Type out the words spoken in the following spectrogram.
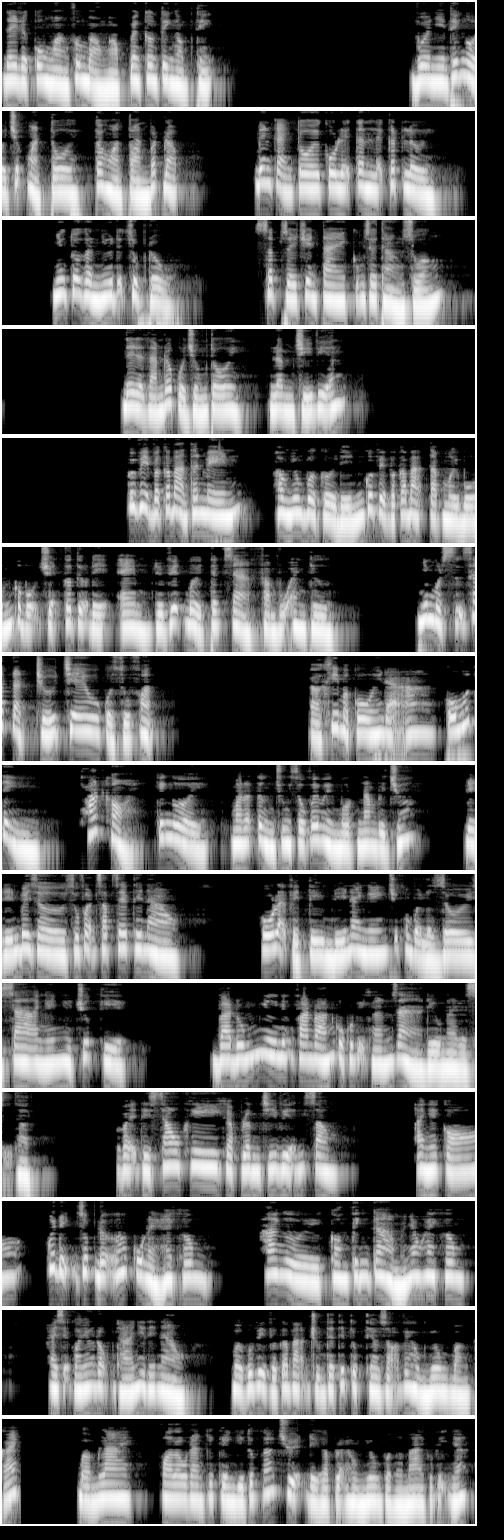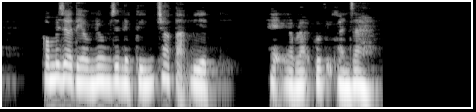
Đây là cô Hoàng Phương Bảo Ngọc bên công ty Ngọc Thịnh. Vừa nhìn thấy người trước mặt tôi Tôi hoàn toàn bất động. Bên cạnh tôi, cô Lễ Tân lại cất lời. Nhưng tôi gần như đã sụp đổ. Sắp giấy trên tay cũng rơi thẳng xuống. Đây là giám đốc của chúng tôi, Lâm Trí Viễn. Quý vị và các bạn thân mến Hồng Nhung vừa gửi đến quý vị và các bạn tập 14 của bộ truyện có tựa đề Em được viết bởi tác giả Phạm Vũ Anh Thư. Như một sự sắp đặt trớ trêu của số phận. Ở khi mà cô ấy đã cố tình thoát khỏi cái người mà đã từng chung sống với mình một năm về trước, để đến bây giờ số phận sắp xếp thế nào, cô lại phải tìm đến anh ấy chứ không phải là rời xa anh ấy như trước kia. Và đúng như những phán đoán của quý vị khán giả, điều này là sự thật. Vậy thì sau khi gặp Lâm Chí Viễn xong, anh ấy có quyết định giúp đỡ cô này hay không? Hai người còn tình cảm với nhau hay không? Hay sẽ có những động thái như thế nào? Mời quý vị và các bạn chúng ta tiếp tục theo dõi với Hồng Nhung bằng cách bấm like, follow đăng ký kênh youtube các chuyện để gặp lại Hồng Nhung vào ngày mai quý vị nhé. Còn bây giờ thì Hồng Nhung xin được kính chào tạm biệt. Hẹn gặp lại quý vị khán giả.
